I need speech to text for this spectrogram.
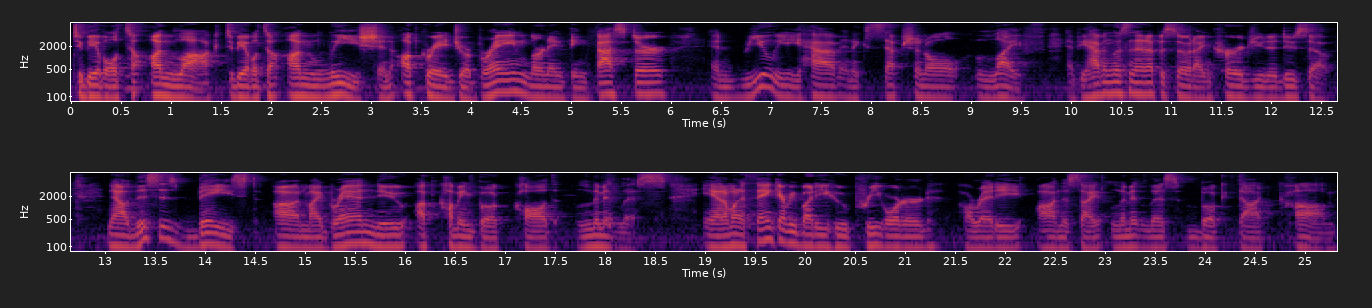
to be able to unlock, to be able to unleash and upgrade your brain, learn anything faster, and really have an exceptional life. If you haven't listened to that episode, I encourage you to do so. Now, this is based on my brand new upcoming book called Limitless. And I want to thank everybody who pre ordered already on the site limitlessbook.com.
